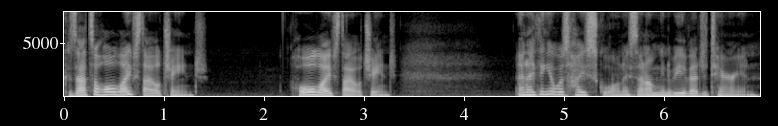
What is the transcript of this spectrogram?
cuz that's a whole lifestyle change. Whole lifestyle change. And I think it was high school and I said I'm going to be a vegetarian.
